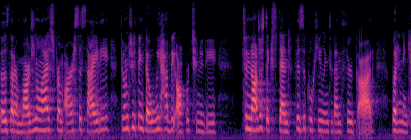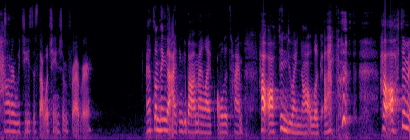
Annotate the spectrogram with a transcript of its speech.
those that are marginalized from our society, don't you think that we have the opportunity to not just extend physical healing to them through God, but an encounter with Jesus that will change them forever? That's something that I think about in my life all the time. How often do I not look up? how often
